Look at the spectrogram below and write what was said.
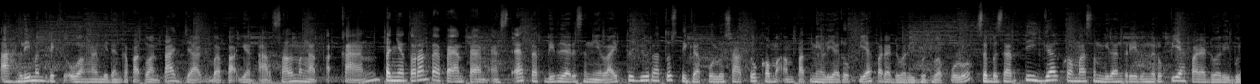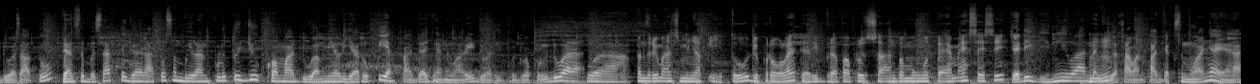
ahli Menteri Keuangan bidang kepatuhan pajak, Bapak Yon Arsal mengatakan, penyetoran PPN PMSE terdiri dari senilai 731,4 miliar rupiah pada 2020, sebesar 3,9 triliun rupiah pada 2021, dan sebesar 397,2 miliar rupiah pada Januari 2022. Wah, penerimaan sebanyak itu diperoleh dari berapa perusahaan pemungut PMSE sih? Jadi gini Wan dan Mhm. juga kawan pajak semuanya ya ya,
